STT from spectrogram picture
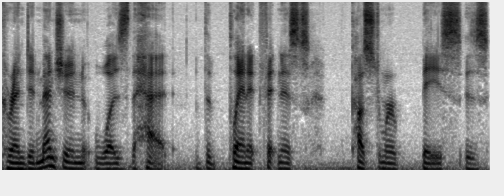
Korinne did mention was that the Planet Fitness customer base is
